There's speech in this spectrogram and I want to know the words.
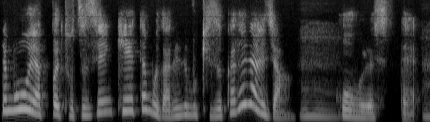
でも、やっぱり突然消えても誰にも気づかれないじゃん。あ。うん。ホームレスって。うん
